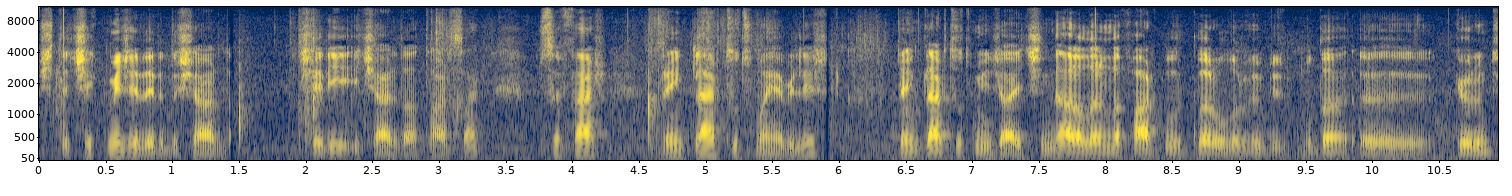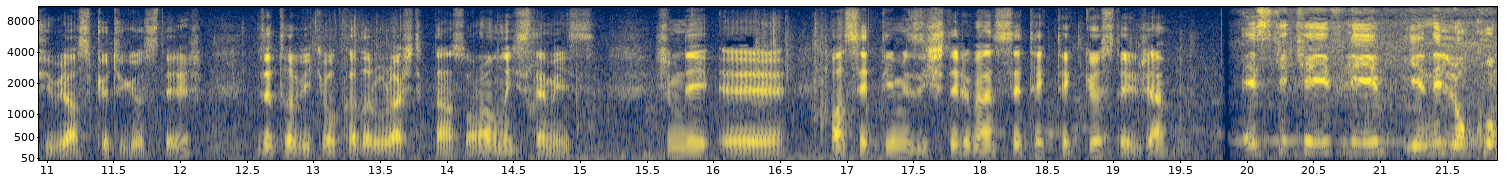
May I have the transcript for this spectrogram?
işte çekmeceleri dışarıda, içeriği içeride atarsak bu sefer renkler tutmayabilir. Renkler tutmayacağı için de aralarında farklılıklar olur ve bu da e, görüntüyü biraz kötü gösterir. Biz de tabii ki o kadar uğraştıktan sonra onu istemeyiz. Şimdi e, bahsettiğimiz işleri ben size tek tek göstereceğim. Eski keyifliyim yeni lokum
